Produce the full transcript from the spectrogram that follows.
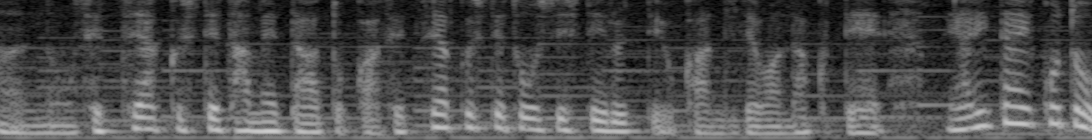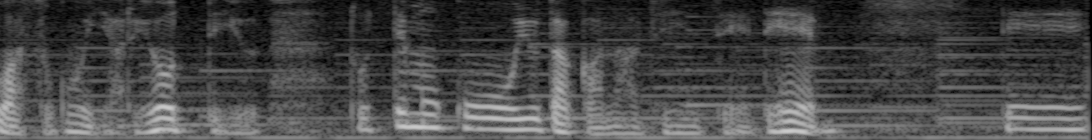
あの節約して貯めたとか節約して投資しているっていう感じではなくてやりたいことはすごいやるよっていうとってもこう豊かな人生でで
